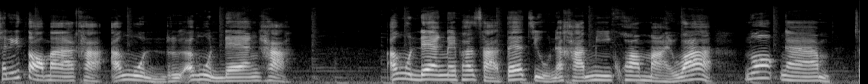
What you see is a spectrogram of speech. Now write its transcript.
ชนิดต่อมาค่ะองุ่นหรือองุ่นแดงค่ะองุ่นแดงในภาษาแต้จิ๋วนะคะ มีความหมายว่า งอกงาม เจ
